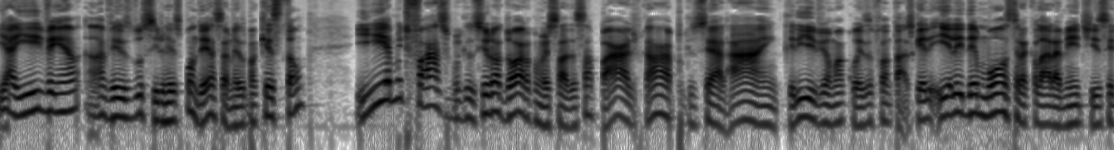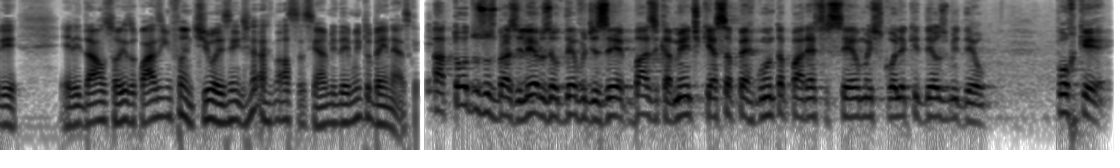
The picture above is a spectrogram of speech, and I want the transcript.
E aí vem a, a vez do Ciro responder essa mesma questão. E é muito fácil, porque o Ciro adora conversar dessa parte, porque, ah, porque o Ceará é incrível, é uma coisa fantástica. Ele, e ele demonstra claramente isso, ele, ele dá um sorriso quase infantil, assim, de, nossa senhora, me dei muito bem nessa. A todos os brasileiros eu devo dizer, basicamente, que essa pergunta parece ser uma escolha que Deus me deu. Por quê?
